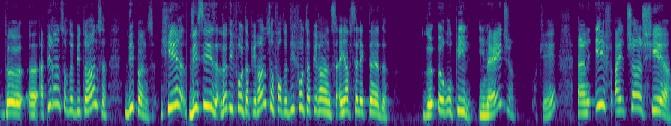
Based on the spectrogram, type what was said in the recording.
the uh, appearance of the buttons depends. Here, this is the default appearance. So for the default appearance, I have selected the Europil image. Okay. And if I change here,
